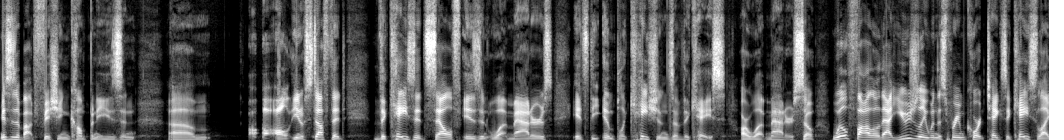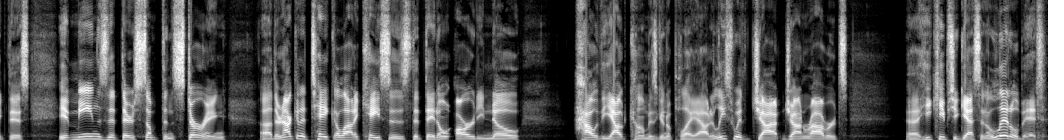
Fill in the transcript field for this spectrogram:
This is about fishing companies and um, all you know stuff that the case itself isn't what matters. It's the implications of the case are what matters. So we'll follow that. Usually when the supreme court takes a case like this it means that there's something stirring. Uh, they're not going to take a lot of cases that they don't already know how the outcome is going to play out. At least with john, john roberts uh, he keeps you guessing a little bit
